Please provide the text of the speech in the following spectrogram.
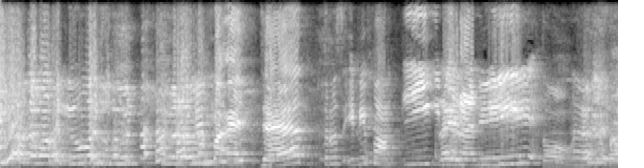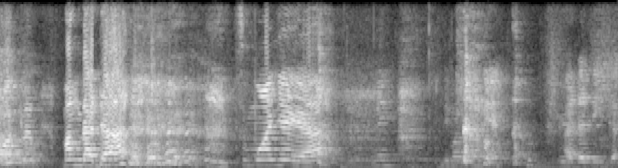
iya udah makan duluan duluan. ini Pak Ecet. Terus ini Faki, ini Randy. Tuh, ini perwakilan Mang Dada. Semuanya ya. Nih, dimakan ya. Ada tiga.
